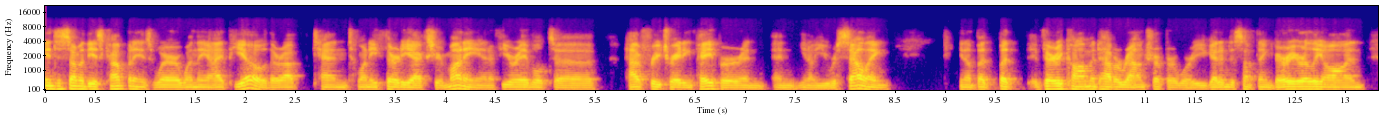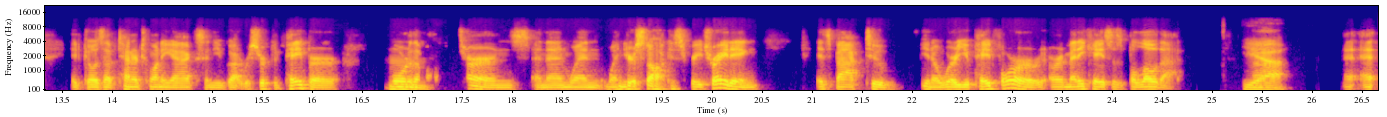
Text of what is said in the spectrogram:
into some of these companies where when they ipo they're up 10 20 30x your money. And if you're able to have free trading paper and and you know you were selling you know but but very common to have a round tripper where you get into something very early on it goes up 10 or 20x and you've got restricted paper or mm. the turns. And then when when your stock is free trading it's back to you know where you paid for or, or in many cases below that. Yeah. Uh, and,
